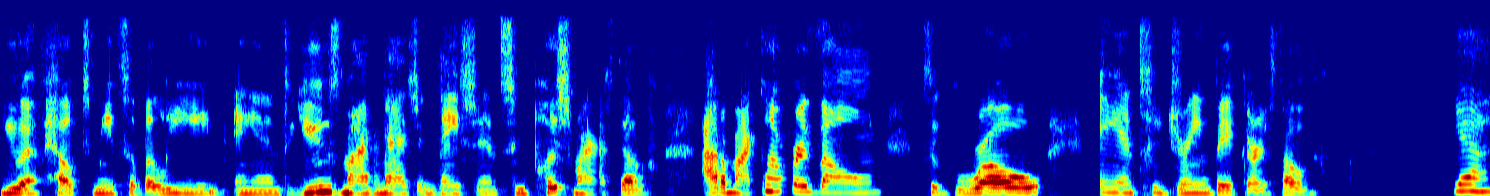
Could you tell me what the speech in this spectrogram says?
You have helped me to believe and use my imagination to push myself out of my comfort zone, to grow and to dream bigger. So, yeah.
